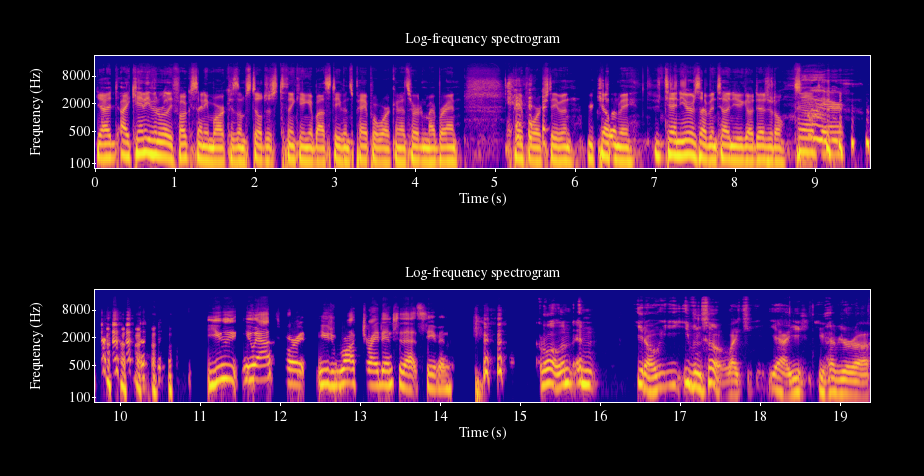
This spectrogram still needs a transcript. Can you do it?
Yeah, I, I can't even really focus anymore because I'm still just thinking about Stephen's paperwork and it's hurting my brain. Paperwork, Steven, you're killing me. Ten years I've been telling you to go digital. Oh dear. you you asked for it. You walked right into that, Stephen. well, and, and you know, even so, like, yeah, you, you have your uh,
